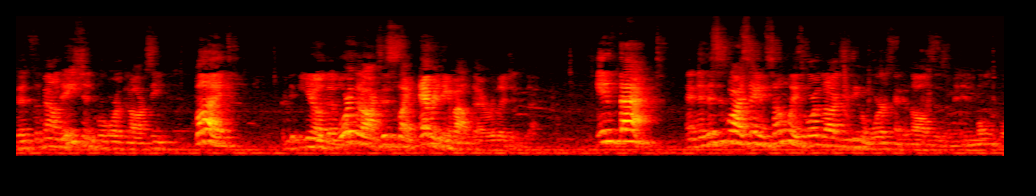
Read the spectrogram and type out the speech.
that's the foundation for Orthodoxy. But you know, the Orthodox, this is like everything about their religion. Today. In fact, and, and this is why I say in some ways Orthodox is even worse than Catholicism in, in multiple.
